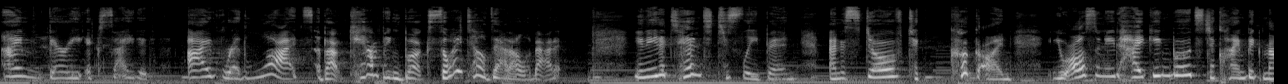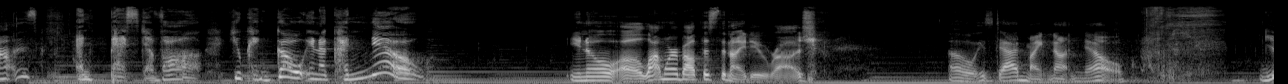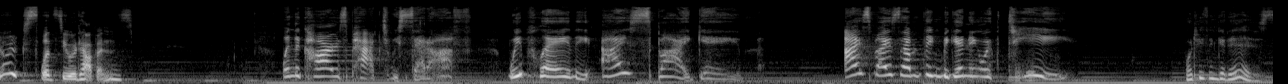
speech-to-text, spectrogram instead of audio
I'm very excited. I've read lots about camping books, so I tell Dad all about it. You need a tent to sleep in and a stove to cook on. You also need hiking boots to climb big mountains. And best of all, you can go in a canoe. You know a lot more about this than I do, Raj. Oh, his dad might not know. Yikes, let's see what happens. When the car is packed, we set off. We play the I Spy game. I spy something beginning with T. What do you think it is?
